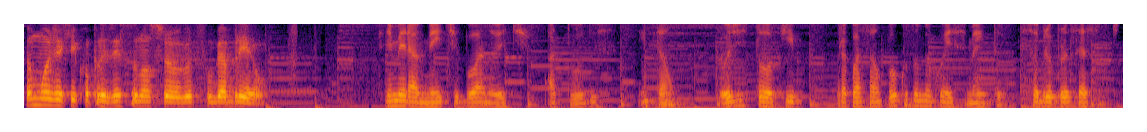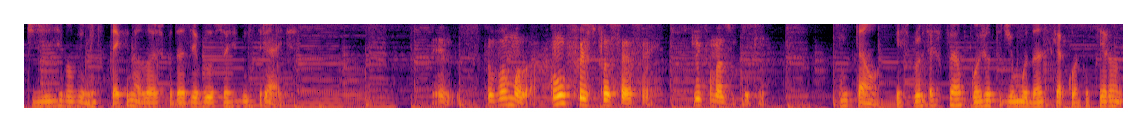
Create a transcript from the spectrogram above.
Estamos hoje aqui com a presença do nosso geógrafo Gabriel. Primeiramente, boa noite a todos. Então, hoje estou aqui para passar um pouco do meu conhecimento sobre o processo de desenvolvimento tecnológico das revoluções industriais. Beleza, então vamos lá. Como foi esse processo aí? Explica mais um pouquinho. Então, esse processo foi um conjunto de mudanças que aconteceram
